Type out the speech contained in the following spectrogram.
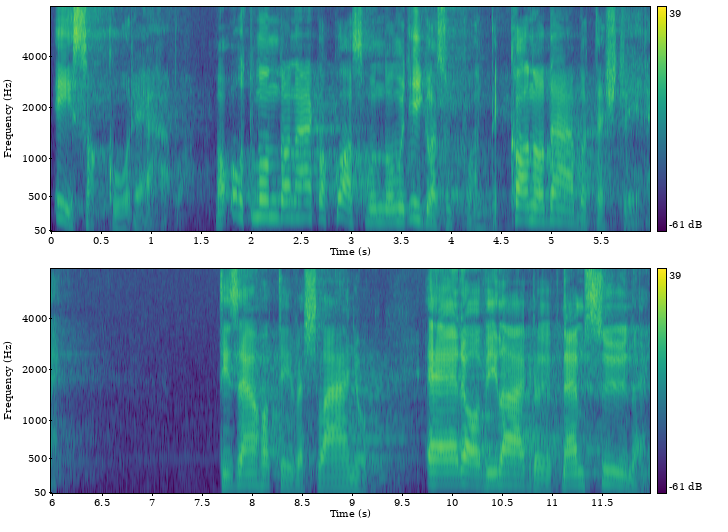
Észak-Koreába? Na ott mondanák, akkor azt mondom, hogy igazuk van, de Kanadába testvérek. 16 éves lányok, erre a világra ők nem szűnek.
